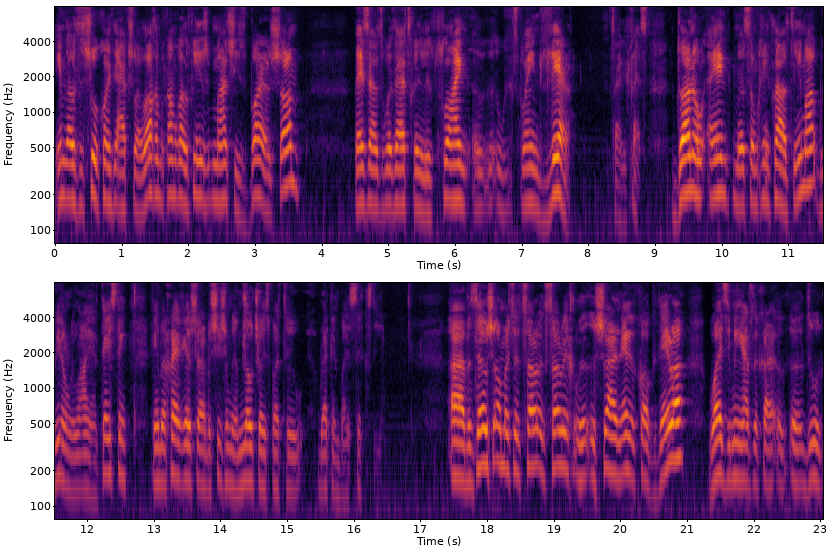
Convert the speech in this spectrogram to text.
Even though it's true according to actual halacha, become called fi machis bar sham. Based on what that's going to be explained, uh, explained there. Dono ain't something cloud tima. We don't rely on tasting. We have no choice but to reckon by sixty. Uh, why does he mean you have to uh, do it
